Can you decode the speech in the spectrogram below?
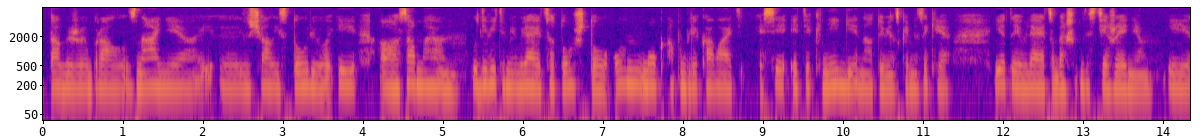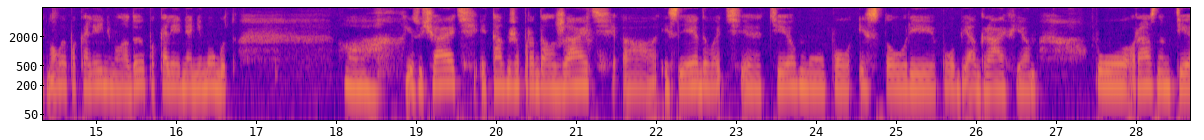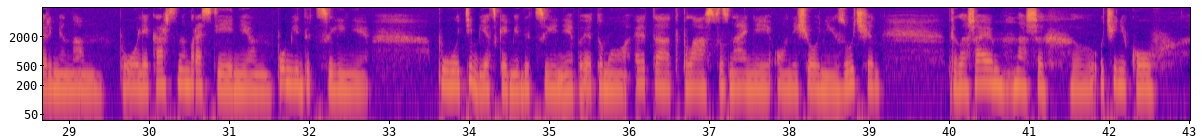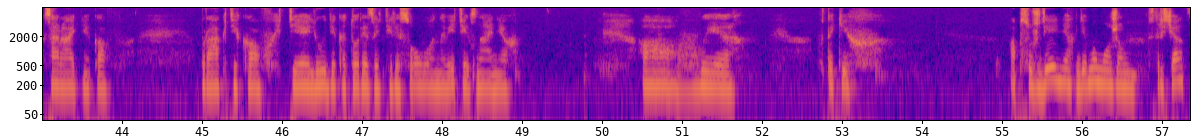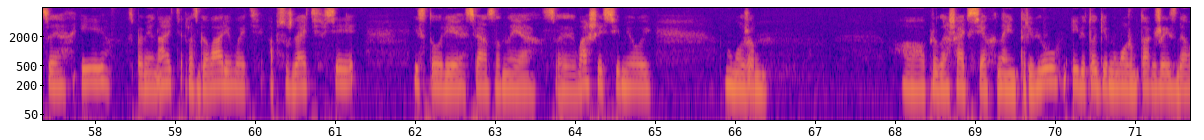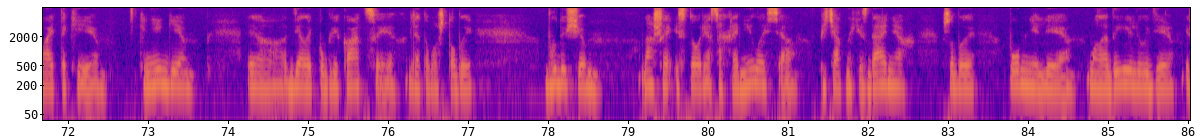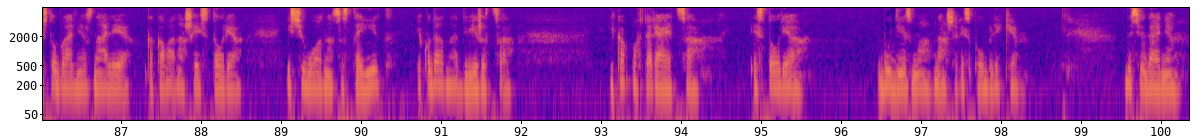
также брал знания, э, изучал историю. И а, самое удивительное является то, что он мог опубликовать все эти книги на тувинском языке. И это является большим достижением. И новое поколение, молодое поколение, они могут а, изучать и также продолжать а, исследовать э, тему по истории, по биографиям, по разным терминам, по лекарственным растениям, по медицине, по тибетской медицине. Поэтому этот пласт знаний, он еще не изучен. Приглашаем наших э, учеников, соратников, практиков, те люди, которые заинтересованы в этих знаниях. А вы в таких обсуждениях, где мы можем встречаться и вспоминать, разговаривать, обсуждать все истории, связанные с вашей семьей. Мы можем э, приглашать всех на интервью, и в итоге мы можем также издавать такие книги, э, делать публикации для того, чтобы в будущем наша история сохранилась в печатных изданиях, чтобы помнили молодые люди, и чтобы они знали, какова наша история, из чего она состоит и куда она движется, и как повторяется история буддизма в нашей республике. До свидания.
